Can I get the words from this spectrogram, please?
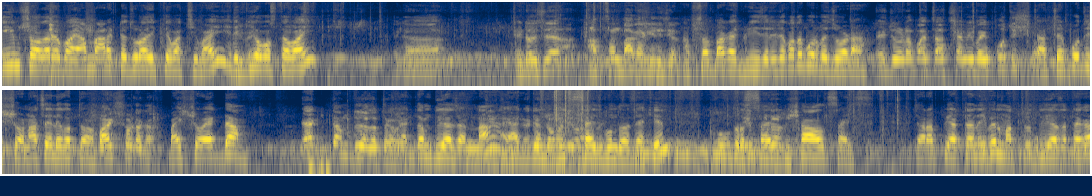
ডিম সহকারে ভাই আমরা আরেকটা জোড়া দেখতে পাচ্ছি ভাই। এটা কি অবস্থা ভাই? এটা এটা হচ্ছে আফসান বাগা গিরিজেল। আফসার বাগা গ্রিজেল এটা কত পড়বে জোড়াটা? এই জোড়াটা পাই চাচ্ছি আমি ভাই পঁচিশশো। চাচ্ছেন পঁচিশশো না চাইলে কত? বাইশশো টাকা। বাইশশো একদম? একদম দুই হাজার টাকা একদম দুই হাজার না? একদম। সাইজ বন্ধুরা দেখেন। কবুতর সাইজ বিশাল সাইজ যারা পেয়ারটা নেবেন মাত্র দুই হাজার টাকা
